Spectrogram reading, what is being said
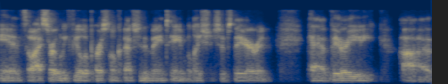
And so I certainly feel a personal connection to maintain relationships there and have very uh,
